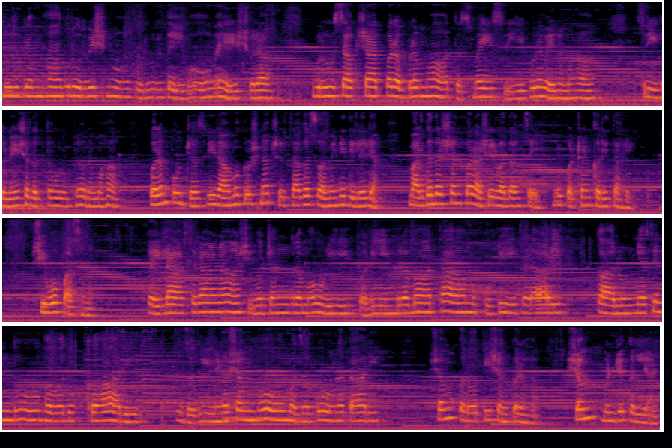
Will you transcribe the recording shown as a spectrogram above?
गुरुर्ब्रह्मा गुरुर्विष्णू गुरुर्देव महेश्वरा. गुरु साक्षात परब्रह्म तस्मै श्री गुरवे नमः. श्री गणेश दत्त गुरुभ्यो नमः. परमपूज्य श्री रामकृष्ण क्षीरसागर स्वामींनी दिलेल्या मार्गदर्शनपर आशीर्वादांचे मी पठण करीत आहे. शिवोपासना. कैलास राणा शिवचंद्र मौळी फणींद्र माथा मुकुटी झळाळी कारुण्य सिंधू भवदुःखहारी तुझ वीण शंभो मज कोण तारी? शम करोती शंकर शम म्हणजे कल्याण.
